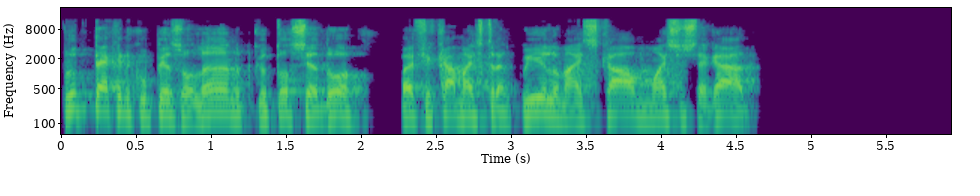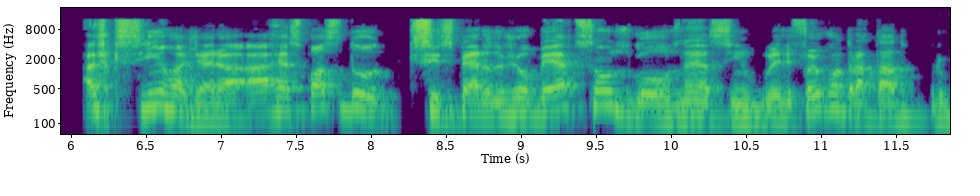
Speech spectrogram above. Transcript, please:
para o técnico pesolano, porque o torcedor vai ficar mais tranquilo, mais calmo, mais sossegado? Acho que sim, Rogério. A, resposta do que se espera do Gilberto são os gols, né? Assim, ele foi contratado pro,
